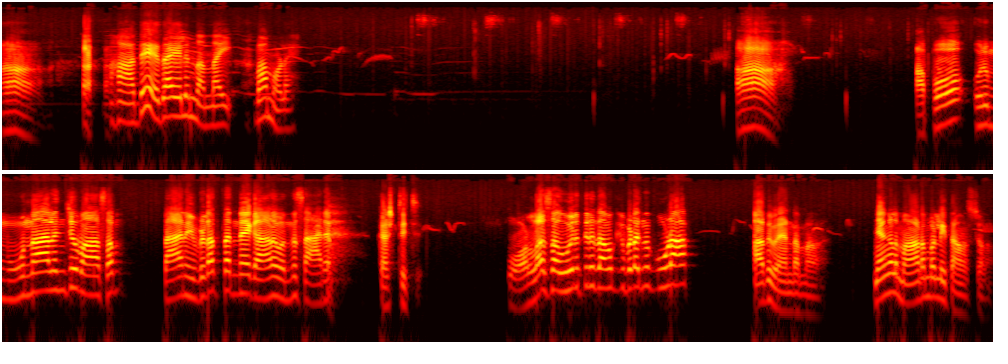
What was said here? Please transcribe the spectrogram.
ആ. അതേതായാലും നന്നായി. വാ മോളെ. ആ. അപ്പോ ഒരു മൂന്നാലഞ്ചു മാസം താൻ ഇവിടെ തന്നെ കാണുമെന്ന് സാരം. കഷ്ടിച്ച്. ഉള്ള സൗകര്യത്തിന് നമുക്ക് ഇവിടെ അങ്ങ് കൂടാം. അത് വേണ്ടമ്മ. ഞങ്ങൾ മാടമ്പള്ളി താമസിച്ചോളാം.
